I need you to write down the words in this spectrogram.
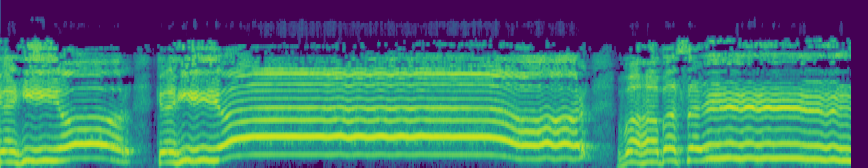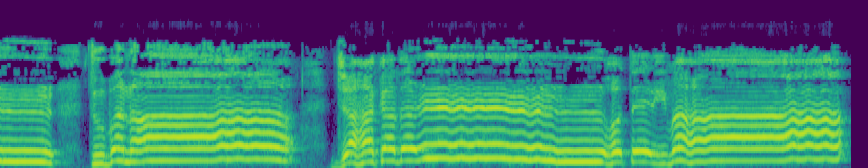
कहीं और कहीं और। वहाँ बसर तू बना, जहाँ कदर हो तेरी वहाँ।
